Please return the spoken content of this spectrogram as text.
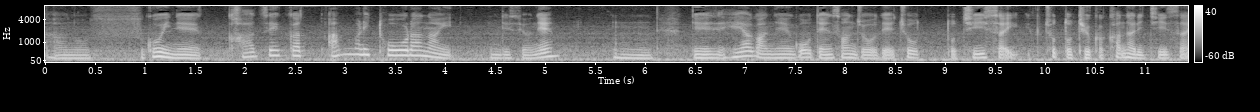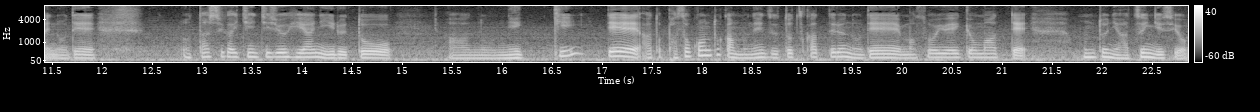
あのすごいね風があんまり通らないんですよね。うん、で部屋がね5.3畳でちょっと小さいちょっとっていうかかなり小さいので私が一日中部屋にいるとあの熱気であとパソコンとかもねずっと使ってるので、まあ、そういう影響もあって本当に暑いんですよ。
